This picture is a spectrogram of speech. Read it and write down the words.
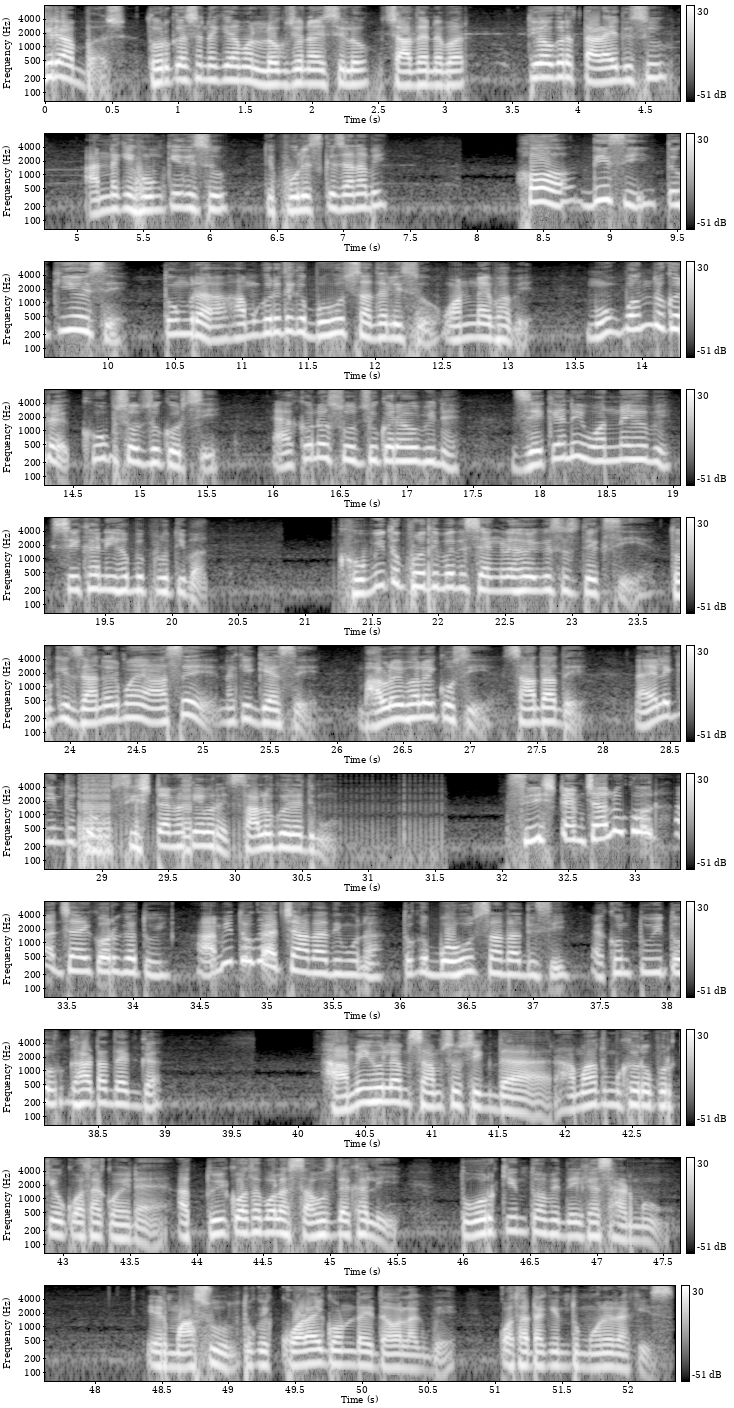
কিরে আব্বাস, তোর কাছে নাকি আমার লোকজন আইছিল চাঁদে নেবার? তুই ওকে তাড়াই দিছু, আর নাকি হুমকি দিছু, তুই পুলিশকে জানাবি? হ, দিছি, তো কি হয়েছে তোমরা হামগড়ি থেকে বহুত সাদা লিছো, অন্যায়ভাবে। মুখ বন্ধ করে খুব সহ্য করছি এখনও সহ্য করা হবি না। যেখানেই অন্যায় হবে, সেখানেই হবে প্রতিবাদ। খুবই তো প্রতিবাদী চ্যাংড়া হয়ে গেছিস দেখছি। তোর কি জানের মায় আছে নাকি গেছে? ভালোই ভালোই কষি চাঁদা দে। নাইলে কিন্তু তো সিস্টেম একেবারে চালু করে দিমু। সিস্টেম চালু কর আর যাই কর গা তুই। আমি তোকে আর চাঁদা দিব না, তোকে বহুত চাঁদা দিছি, এখন তুই তোর ঘাটা দেখ গা। আমি হলাম শামসু সিকদার আমার মুখের ওপর কেউ কথা কয় না, আর তুই কথা বলার সাহস দেখালি, তোর কিন্তু আমি দেখে ছাড়মু। এর মাসুল তোকে কড়াই গন্ডায় দেওয়া লাগবে, কথাটা কিন্তু মনে রাখিস।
